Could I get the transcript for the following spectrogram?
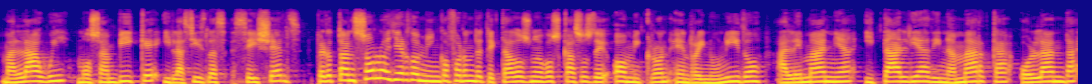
Malawi, Mozambique y las Islas Seychelles. Pero tan solo ayer domingo fueron detectados nuevos casos de Omicron en Reino Unido, Alemania, Italia, Dinamarca, Holanda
